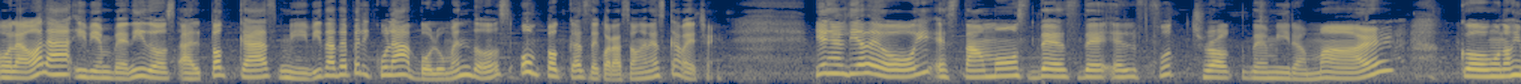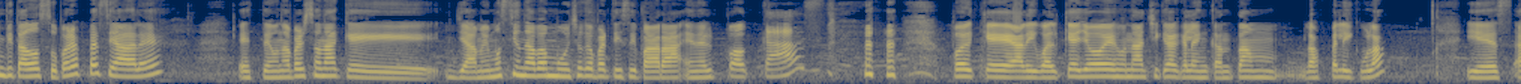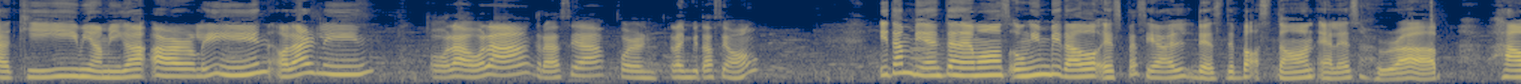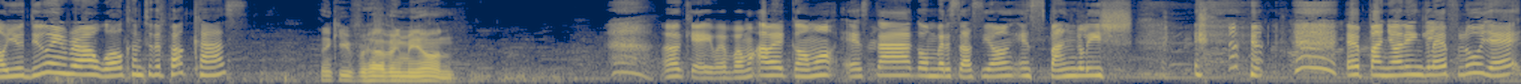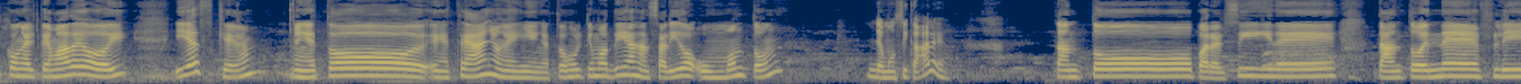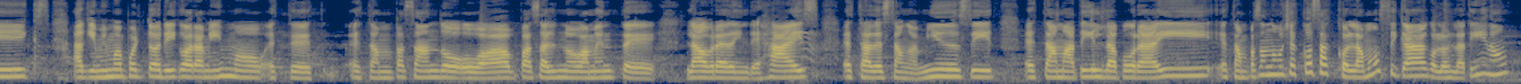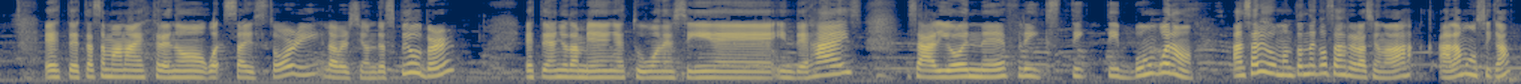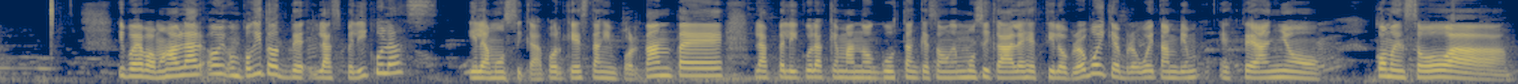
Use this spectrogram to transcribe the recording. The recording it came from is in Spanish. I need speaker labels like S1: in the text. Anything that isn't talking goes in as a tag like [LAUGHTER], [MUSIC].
S1: Hola, hola y bienvenidos al podcast Mi Vida de Película, volumen 2, un podcast de corazón en escabeche. Y en el día de hoy estamos desde el food truck de Miramar con unos invitados súper especiales. Este, una persona que ya me emocionaba mucho que participara en el podcast, [LAUGHS] porque al igual que yo es una chica que le encantan las películas. Y es aquí mi amiga Arlene. Hola Arlene.
S2: Hola, hola, gracias por la invitación.
S1: Y también tenemos un invitado especial desde Boston. Él es Rob. How you doing, Rob? Welcome to the podcast.
S3: Thank you for having me on.
S1: Ok, pues vamos a ver cómo esta conversación en Spanglish, [LAUGHS] español-inglés fluye con el tema de hoy. Y es que en, esto, en este año y en estos últimos días han salido un montón de musicales tanto para el cine, tanto en Netflix, aquí mismo en Puerto Rico ahora mismo este, están pasando o va a pasar nuevamente la obra de In the Heights, está The Sound of Music, está Matilda por ahí, están pasando muchas cosas con la música, con los latinos. Este, esta semana estrenó West Side Story, la versión de Spielberg. Este año también estuvo en el cine In the Heights, salió en Netflix Tic Tic Boom. Bueno, han salido un montón de cosas relacionadas a la música. Y pues vamos a hablar hoy un poquito de las películas y la música, porque es tan importante, las películas que más nos gustan, que son musicales estilo Broadway, que Broadway también este año comenzó a,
